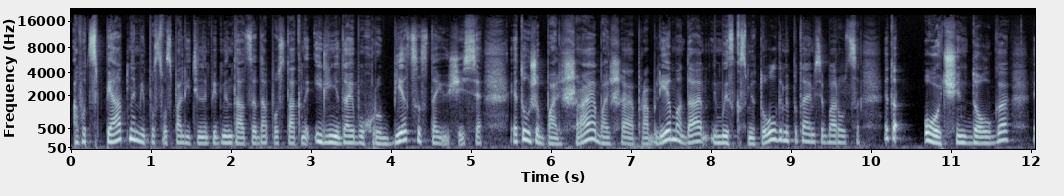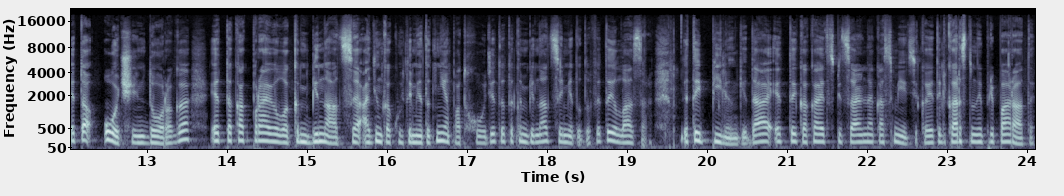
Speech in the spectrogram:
А вот с пятнами поствоспалительной пигментации, да, постакне, или, не дай бог, рубец остающийся, это уже большая-большая проблема, да, и мы с косметологами пытаемся бороться. Это очень долго, это очень дорого, это, как правило, комбинация, один какой-то метод не подходит, это комбинация методов, это и лазер, это и пилинги, да, это и какая-то специальная косметика, это лекарственные препараты.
